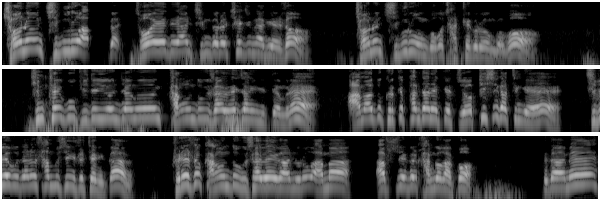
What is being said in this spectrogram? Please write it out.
저는 집으로 앞, 그러니까 저에 대한 증거를 체증하기 위해서 저는 집으로 온 거고 자택으로 온 거고 김태구 비대위원장은 강원도 의사회 회장이기 때문에 아마도 그렇게 판단했겠죠. PC 같은 게 집에보다는 사무실에 있을 테니까 그래서 강원도 의사회관으로 아마 압수수색을 간 것 같고 그 다음에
